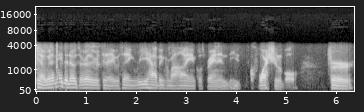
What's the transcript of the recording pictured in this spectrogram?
you know, when I made the notes earlier today, it was saying rehabbing from a high ankle sprain, and he's questionable for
